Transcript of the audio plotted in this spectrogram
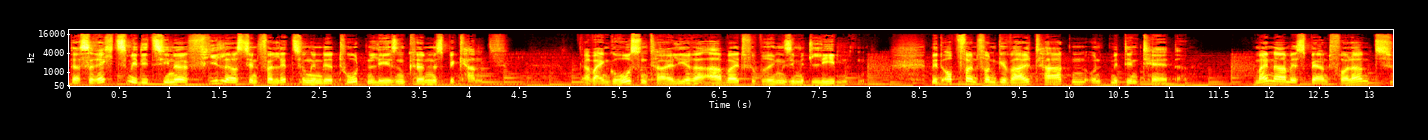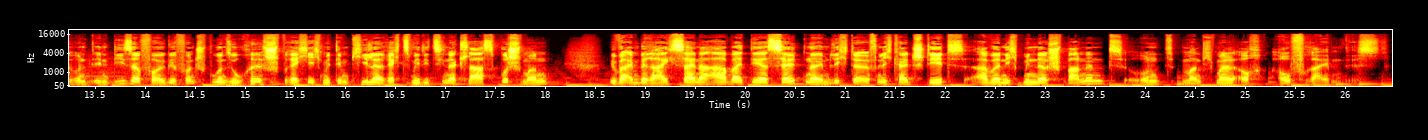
Dass Rechtsmediziner viel aus den Verletzungen der Toten lesen können, ist bekannt. Aber einen großen Teil ihrer Arbeit verbringen sie mit Lebenden, mit Opfern von Gewalttaten und mit den Tätern. Mein Name ist Bernd Volland und in dieser Folge von Spurensuche spreche ich mit dem Kieler Rechtsmediziner Klaas Buschmann über einen Bereich seiner Arbeit, der seltener im Licht der Öffentlichkeit steht, aber nicht minder spannend und manchmal auch aufreibend ist.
